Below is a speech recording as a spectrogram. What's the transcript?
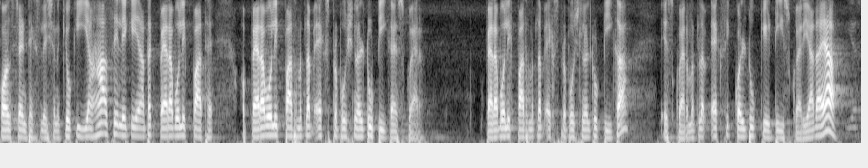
कांस्टेंट एक्सेलरेशन क्योंकि यहाँ से लेके यहाँ तक पैराबोलिक पाथ है। और पैराबोलिक पाथ मतलब एक्स प्रोपोर्शनल टू टी का स्क्वायर पैराबोलिक पाथ मतलब एक्स प्रोपोर्शनल टू टी का स्क्वायर मतलब x equal to k t square याद आया? Yes.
